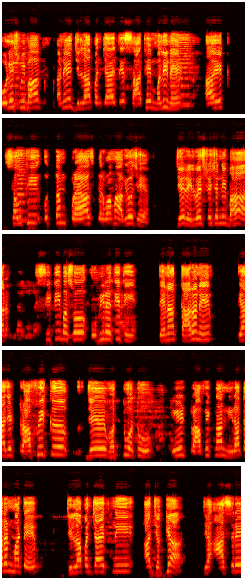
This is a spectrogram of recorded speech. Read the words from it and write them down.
પોલીસ વિભાગ અને જિલ્લા પંચાયતે સાથે મળીને આ એક સૌથી ઉત્તમ પ્રયાસ કરવામાં આવ્યો છે, જે રેલવે સ્ટેશનની બહાર સિટી બસો ઊભી રહેતી હતી. તેના કારણે ત્યાં જે ટ્રાફિક જે વધતું હતું, એ ટ્રાફિકના નિરાકરણ માટે જિલ્લા પંચાયતની આ જગ્યા જે આશરે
